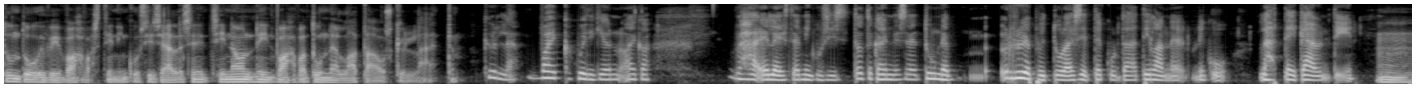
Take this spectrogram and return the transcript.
tuntuu hyvin vahvasti niin kuin sisällä. Se, siinä on niin vahva tunnelataus kyllä, että Kyllä, vaikka kuitenkin on aika vähän eleistä, niin kuin siis totta kai ne se tunne ryöpyt tulee sitten, kun tämä tilanne niin kuin lähtee käyntiin. mm,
